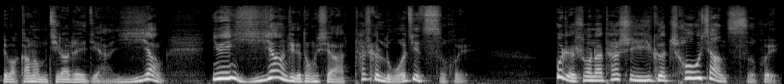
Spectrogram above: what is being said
对吧？刚才我们提到这一点啊，一样，因为一样这个东西啊，它是个逻辑词汇，或者说呢，它是一个抽象词汇，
